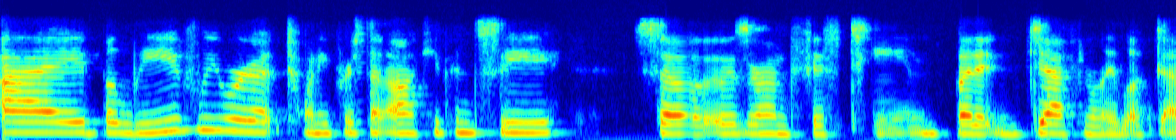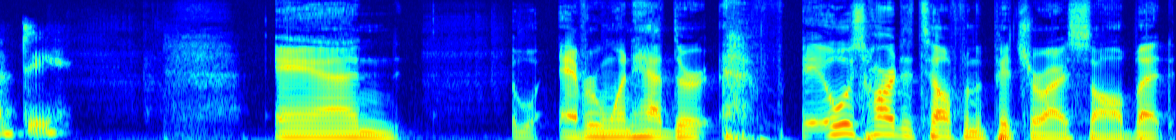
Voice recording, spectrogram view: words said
I believe we were at 20% occupancy. So it was around 15, but it definitely looked empty. And everyone had their, it was hard to tell from the picture I saw, but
